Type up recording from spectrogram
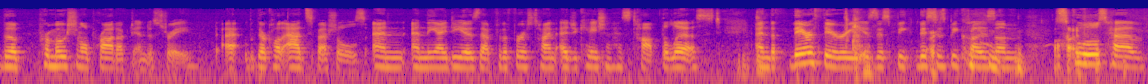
the promotional product industry. Uh, They're called ad specials, and, and the idea is that for the first time, education has topped the list. And the, their theory is this, be, this is because um, schools have,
